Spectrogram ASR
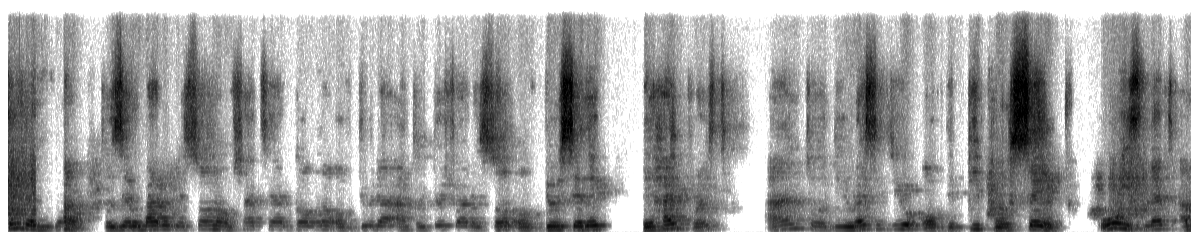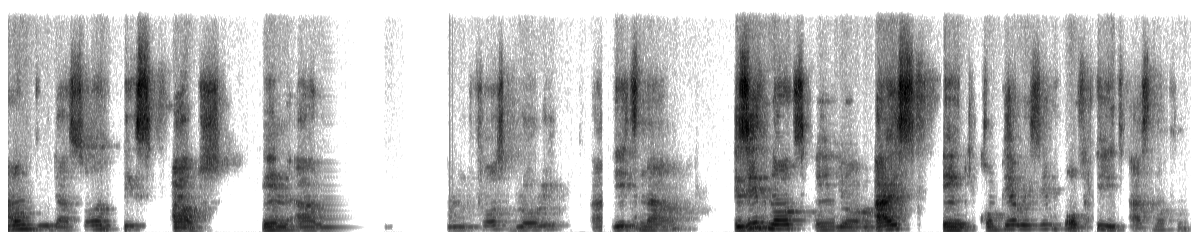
the down to Zerubbabel the son of Shealtiel, governor of Judah, and to Joshua the son of Josedek, the high priest, and to the residue of the people, saying, Who is left among you that saw this house? In our first glory and it now? Is it not in your eyes in comparison of it as nothing?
